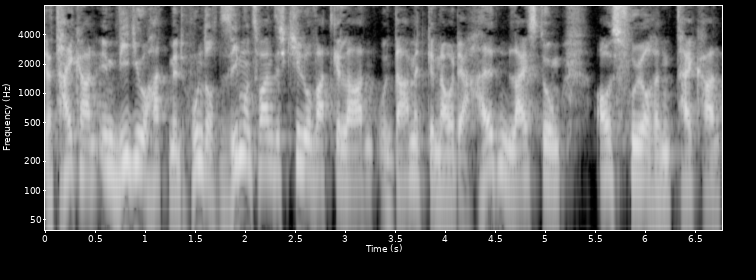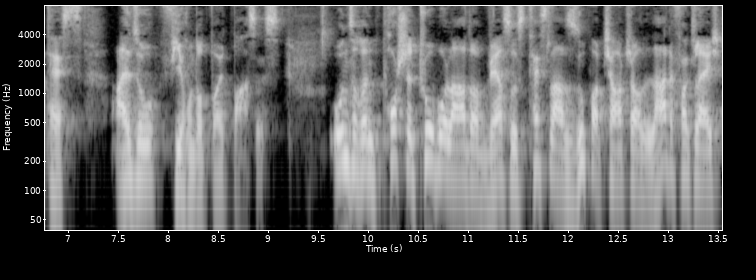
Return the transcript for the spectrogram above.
Der Taycan im Video hat mit 127 Kilowatt geladen und damit genau der halben Leistung aus früheren Taycan-Tests, also 400 Volt Basis. Unseren Porsche Turbolader versus Tesla Supercharger Ladevergleich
